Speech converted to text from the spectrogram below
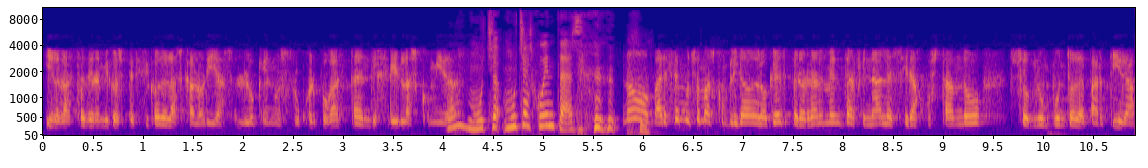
y el gasto dinámico específico de las calorías, lo que nuestro cuerpo gasta en digerir las comidas. Mucho- muchas cuentas. No, parece mucho más complicado de lo que es, pero realmente al final es ir ajustando sobre un punto de partida.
